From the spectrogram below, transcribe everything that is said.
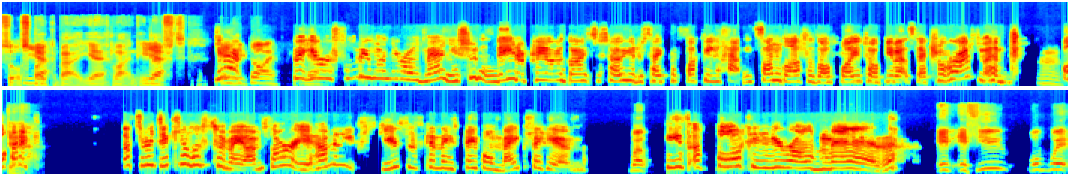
sort of spoke Yeah. about it. Yeah, like and he Yeah. left. Yeah, He's a guy. but yeah. you're a 41 year old man. You shouldn't need a PR guy to tell you to take the fucking hat and sunglasses off while you're talking about sexual harassment. Mm. Like, Yeah. that's ridiculous to me. I'm sorry. How many excuses can these people make for him? Well, He's a 40 year old man. if if you what we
